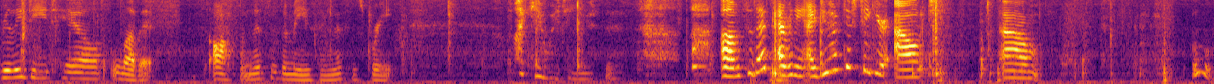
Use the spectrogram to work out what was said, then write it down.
really detailed. Love it. It's awesome. This is amazing. This is great. I can't wait to use this. Um, so that's everything. I do have to figure out um, ooh,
